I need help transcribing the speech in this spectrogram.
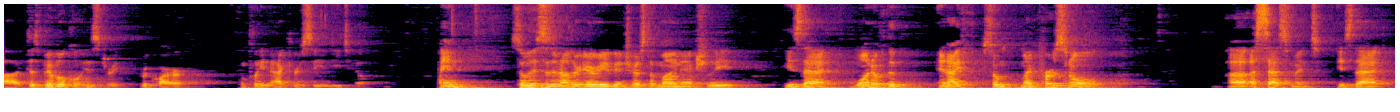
Uh, does biblical history require complete accuracy in detail? And so this is another area of interest of mine actually, is that one of the, and I, so my personal uh, assessment is that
